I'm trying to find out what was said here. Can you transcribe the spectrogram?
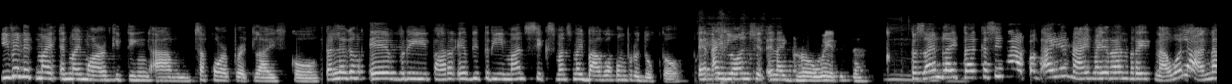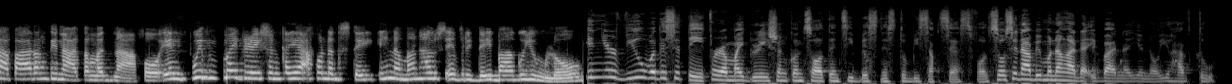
even at my in my marketing um sa corporate life ko, talagang every parang every three months, six months may bago akong produkto. And I launch it and I grow it. Because I'm like that. Kasi nga, pag ayan na, may run rate na, wala na. Parang tinatamad na ako. And with migration, kaya ako nagstay, eh naman, halos everyday bago yung law. In your view, what does it take for a migration consultancy business to be successful? So sinabi mo na nga na iba na, you know, you have to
